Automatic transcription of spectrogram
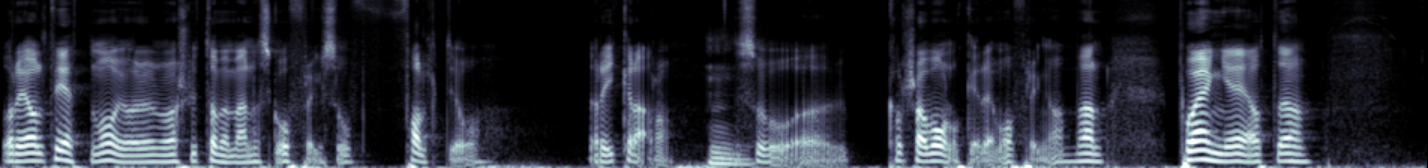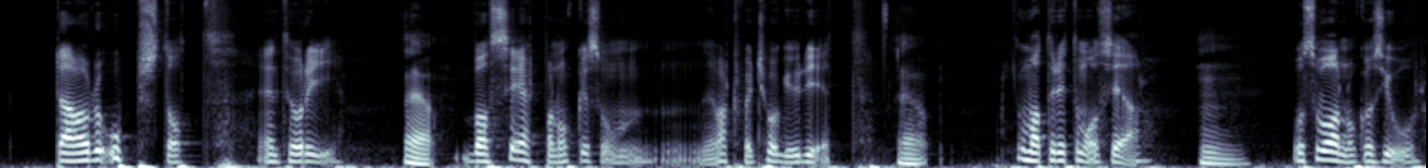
og realiteten var jo når de slutta med menneskeofring, så falt jo riket der, da. Mm. Så eh, kanskje det var noe i det med ofringa. Men poenget er at uh, der hadde oppstått en teori Ja. basert på noe som i hvert fall ikke var gudgitt, Ja. om at dette må vi gjøre. Mm. Og så var det noe vi gjorde,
